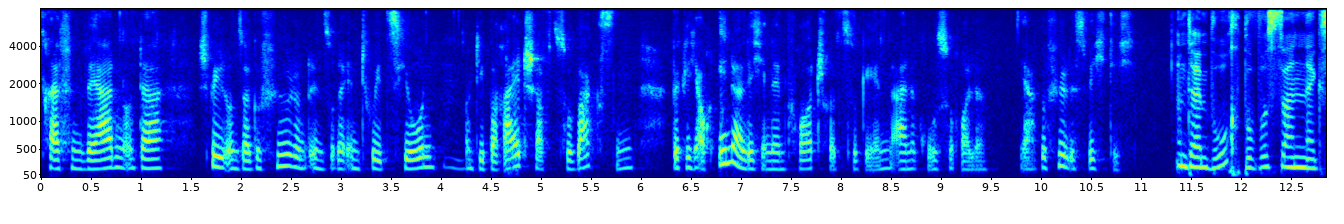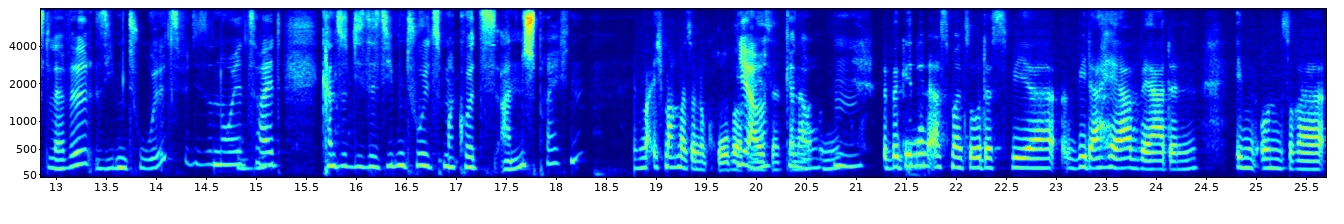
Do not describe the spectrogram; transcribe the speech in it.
treffen werden. Und da spielt unser Gefühl und unsere Intuition mhm. und die Bereitschaft zu wachsen, wirklich auch innerlich in den Fortschritt zu gehen, eine große Rolle. Ja, Gefühl ist wichtig. Und dein Buch Bewusstsein Next Level, sieben Tools für diese neue mhm. Zeit. Kannst du diese sieben Tools mal kurz ansprechen? Ich mache mal so eine grobe ja, Reise. Genau. genau. Mhm. Wir beginnen erstmal so, dass wir wieder Herr werden in unserer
